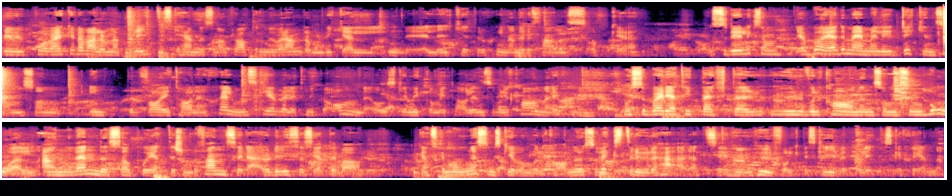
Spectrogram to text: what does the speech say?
blev påverkade av alla de här politiska händelserna och pratade med varandra om vilka likheter och skillnader det fanns. Och, eh, så det är liksom, jag började med Emily Dickinson som inte var i Italien själv men skrev väldigt mycket om det och skrev mycket om Italiens vulkaner. Och så började jag titta efter hur vulkanen som symbol användes av poeter som befann sig där och det visade sig att det var ganska många som skrev om vulkaner och så växte det ur det här att se hur, hur folk beskriver politiska skeenden.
